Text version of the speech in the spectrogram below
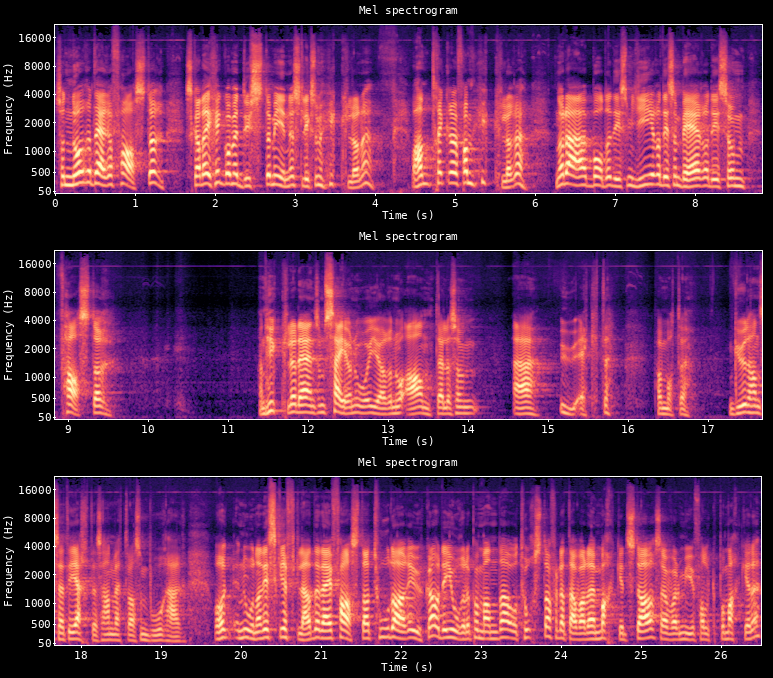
Så når dere faster, skal dere ikke gå med dyster mine, slik som hyklerne. Og Han trekker jo fram hyklere når det er både de som gir, og de som ber, og de som faster. En hykler det en som sier noe og gjør noe annet, eller som er uekte. på en måte. Gud han setter hjertet, så han vet hva som bor her. Og Noen av de skriftlærde de fasta to dager i uka, og de gjorde det på mandag og torsdag. for da var det markedsdag, så var det mye folk på markedet.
